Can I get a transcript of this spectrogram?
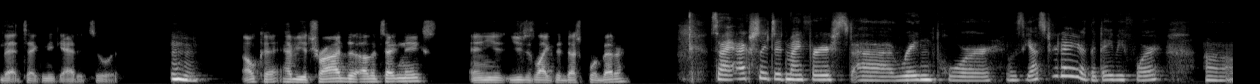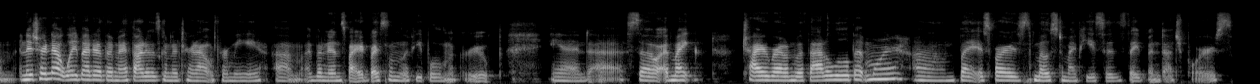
that technique added to it. Mm-hmm. okay. Have you tried the other techniques and you, you just like the dutch pour better so I actually did my first uh, ring pour. It was yesterday or the day before, um, and it turned out way better than I thought it was going to turn out for me. Um, I've been inspired by some of the people in the group, and uh, so I might try around with that a little bit more. Um, but as far as most of my pieces, they've been Dutch pours.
